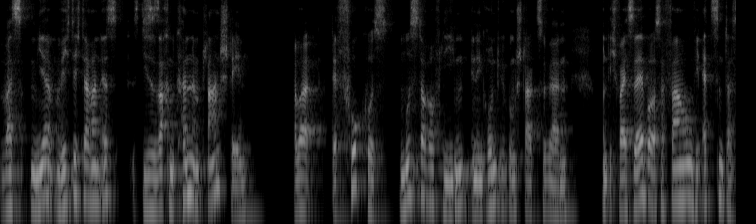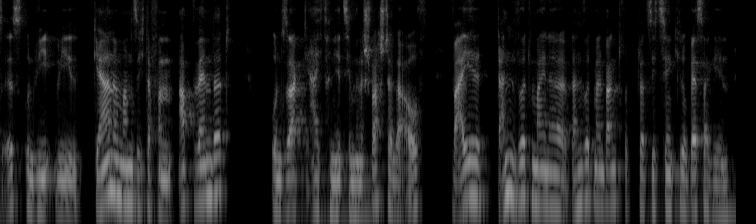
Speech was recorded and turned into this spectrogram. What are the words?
Was mir wichtig daran ist, ist, diese Sachen können im Plan stehen, aber der Fokus muss darauf liegen, in den Grundübungen stark zu werden. Und ich weiß selber aus Erfahrung, wie ätzend das ist und wie, wie gerne man sich davon abwendet und sagt, ja, ich trainiere jetzt hier meine Schwachstelle auf, weil dann wird meine, dann wird mein Bankdrück plötzlich 10 Kilo besser gehen.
